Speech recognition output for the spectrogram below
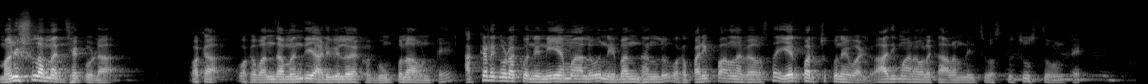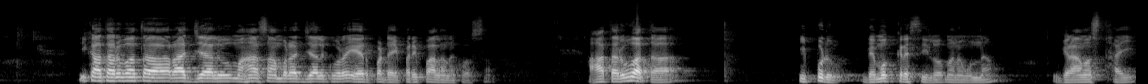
మనుషుల మధ్య కూడా ఒక ఒక వంద మంది అడవిలో ఒక గుంపులా ఉంటే అక్కడ కూడా కొన్ని నియమాలు నిబంధనలు ఒక పరిపాలన వ్యవస్థ ఏర్పరచుకునేవాళ్ళు ఆది మానవుల కాలం నుంచి వస్తూ చూస్తూ ఉంటే. ఇక ఆ తర్వాత రాజ్యాలు మహాసామ్రాజ్యాలు కూడా ఏర్పడ్డాయి పరిపాలన కోసం. ఆ తరువాత ఇప్పుడు డెమోక్రసీలో మనం ఉన్నాం. గ్రామ స్థాయి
